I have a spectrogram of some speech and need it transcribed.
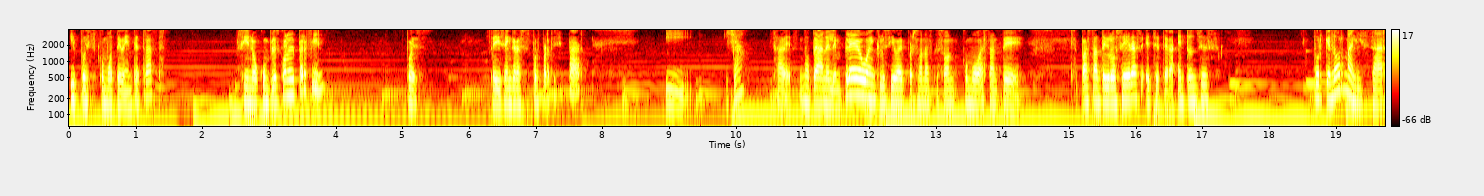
y pues como te ven te tratan. Si no cumples con el perfil, pues te dicen gracias por participar y, ya, ¿sabes? No te dan el empleo, inclusive hay personas que son como bastante, bastante groseras, etc. Entonces, ¿por qué normalizar?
